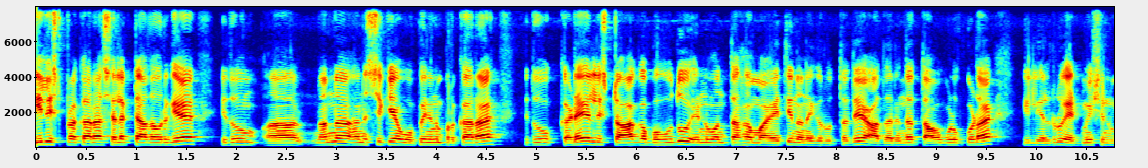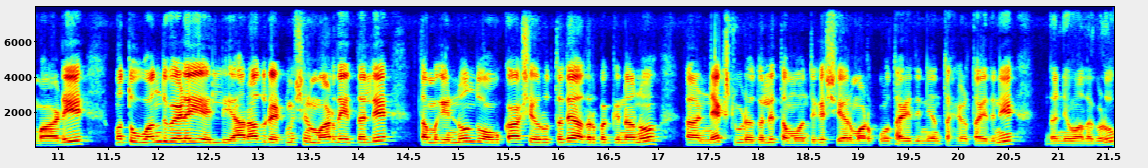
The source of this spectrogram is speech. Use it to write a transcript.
ಈ ಲಿಸ್ಟ್ ಪ್ರಕಾರ ಸೆಲೆಕ್ಟ್ ಆದವರಿಗೆ ಇದು ನನ್ನ ಅನಿಸಿಕೆ, ಒಪಿನಿಯನ್ ಪ್ರಕಾರ ಇದು ಕಡೆಯ ಲಿಸ್ಟ್ ಆಗಬಹುದು ಎನ್ನುವಂತಹ ಮಾಹಿತಿ ನನಗಿರುತ್ತದೆ. ಆದ್ದರಿಂದ ತಾವುಗಳು ಕೂಡ ಇಲ್ಲಿ ಎಲ್ಲರೂ ಅಡ್ಮಿಷನ್ ಮಾಡಿ ಮತ್ತು ಒಂದು ವೇಳೆ ಇಲ್ಲಿ ಯಾರಾದರೂ ಅಡ್ಮಿಷನ್ ಮಾಡದೇ ಇದ್ದಲ್ಲಿ ತಮಗೆ ಇನ್ನೊಂದು ಅವಕಾಶ ಇರುತ್ತದೆ. ಅದರ ಬಗ್ಗೆ ನಾನು ನೆಕ್ಸ್ಟ್ ವಿಡಿಯೋದಲ್ಲಿ ತಮ್ಮೊಂದಿಗೆ ಶೇರ್ ಮಾಡ್ಕೊಳ್ತಾ ಇದ್ದೀನಿ ಅಂತ ಹೇಳ್ತಾ ಇದ್ದೀನಿ. ಧನ್ಯವಾದಗಳು.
